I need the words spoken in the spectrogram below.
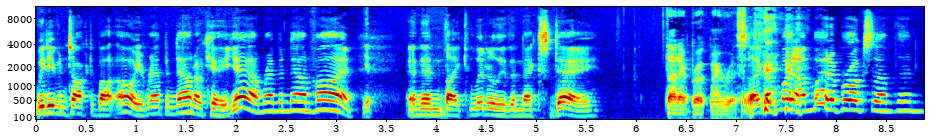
We'd even talked about, oh, you're ramping down okay. Yeah, I'm ramping down fine. Yep. And then, like, literally the next day, Thought I broke my wrist. like, I might, I might have broke something.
